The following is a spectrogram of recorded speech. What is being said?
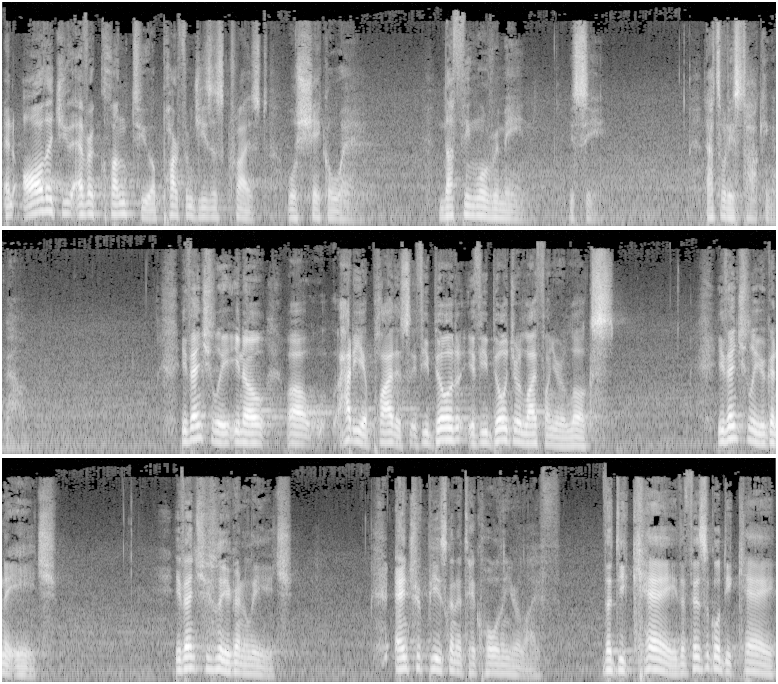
And all that you ever clung to apart from Jesus Christ will shake away. Nothing will remain, you see. That's what he's talking about. Eventually, you know, uh, how do you apply this? If you, build, if you build your life on your looks, eventually you're going to age. Eventually you're going to age entropy is going to take hold in your life. The decay, the physical decay,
